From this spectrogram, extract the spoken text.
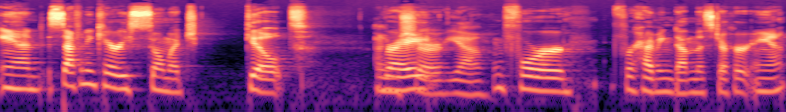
and stephanie carries so much guilt I'm right? sure. Yeah. for for having done this to her aunt.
